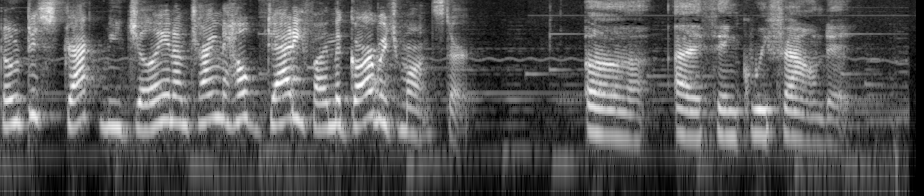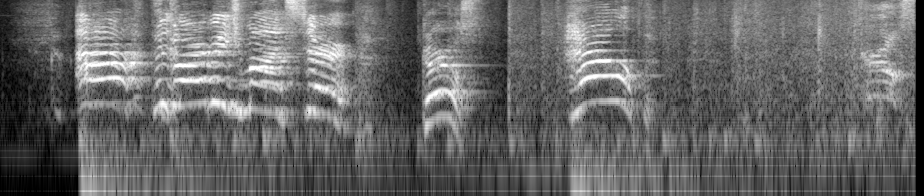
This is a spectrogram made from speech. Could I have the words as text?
Don't distract me, Jillian. I'm trying to help Daddy find the garbage monster. Uh, I think we found it. Ah! The garbage monster! Girls! Help! Girls!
